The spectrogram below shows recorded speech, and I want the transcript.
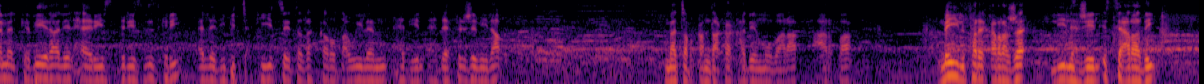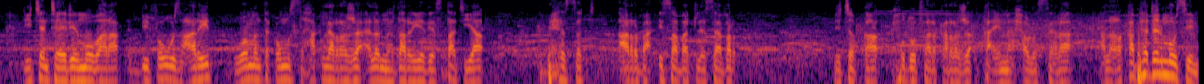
أمل كبيرة للحارس دريس بنزكري الذي بالتأكيد سيتذكر طويلا هذه الأهداف الجميلة. ما تبقى من دقائق هذه المباراة؟ عرفة. ميل فريق الرجاء لنهجه الاستعراضي لتنتهي هذه المباراة بفوز عريض ومنطقة مستحق للرجاء على النهضة الرياضية سطاتية بحصة أربع إصابات لا صفر لتبقى حظوظ فريق الرجاء قائمة حول الصراع على لقب هذا الموسم.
